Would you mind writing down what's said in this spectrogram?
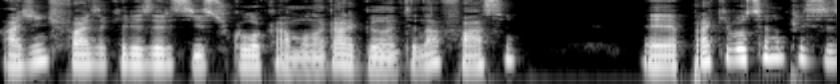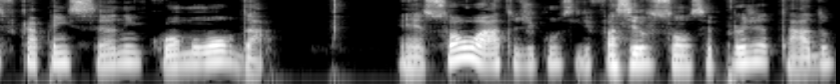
a gente faz aquele exercício de colocar a mão na garganta e na face, é, para que você não precise ficar pensando em como moldar. É, só o ato de conseguir fazer o som ser projetado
